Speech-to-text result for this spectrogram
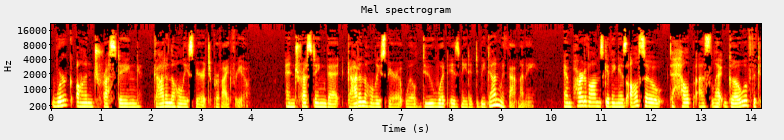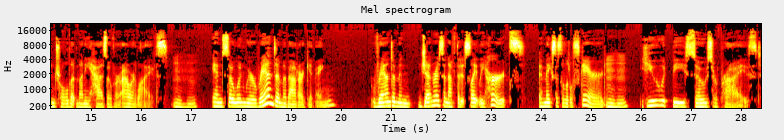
work on trusting God and the Holy Spirit to provide for you and trusting that God and the Holy Spirit will do what is needed to be done with that money. And part of almsgiving is also to help us let go of the control that money has over our lives. Mm-hmm. And so when we're random about our giving, random and generous enough that it slightly hurts and makes us a little scared, mm-hmm. you would be so surprised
